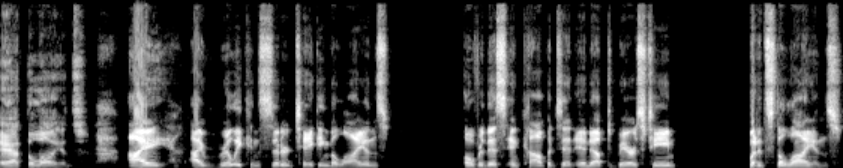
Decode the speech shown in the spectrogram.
at the Lions. I I really considered taking the Lions over this incompetent, inept Bears team, but it's the Lions.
